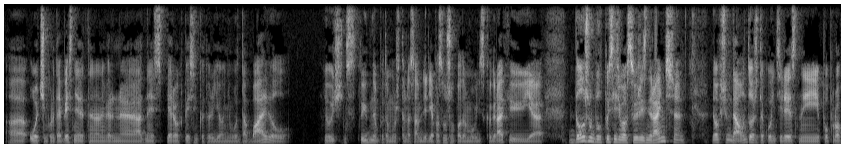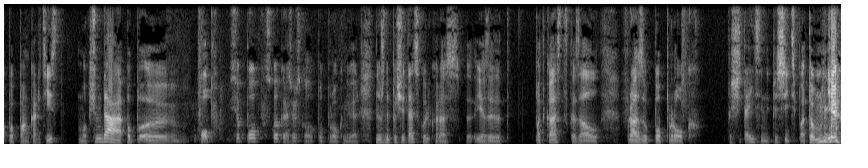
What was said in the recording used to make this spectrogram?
Uh, очень крутая песня, это, наверное, одна из первых песен, которые я у него добавил. Мне очень стыдно, потому что, на самом деле, я послушал потом его дискографию, и я должен был пустить его в свою жизнь раньше. Ну, в общем, да, он тоже такой интересный поп-рок, поп-панк артист. В общем, да, поп... Э, поп. Все поп. Сколько раз я сказал поп-рок, наверное? Нужно посчитать, сколько раз я за этот подкаст сказал фразу поп-рок. Посчитайте, напишите потом мне.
